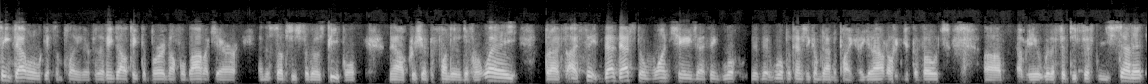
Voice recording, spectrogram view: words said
think that one will get some play there because I think that'll take the burden off Obamacare and the subsidies for those people. Now, of course, you have to fund it a different way, but I, I think that that's the one change I think will that will potentially come down the pike. Again, I don't know if we can get the votes. Uh, I mean, with a 50-50 Senate,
